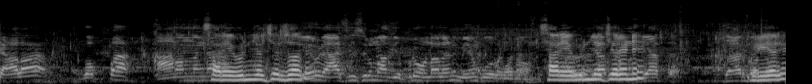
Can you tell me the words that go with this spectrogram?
చాలా గొప్ప ఆనందంగా సార్ ఎవరి నుంచి వచ్చారు సార్? దేవుడి ఆశీస్సులు మాకు ఎప్పుడు ఉండాలని మేము కోరుకుంటాం సార్ ఎవరి నుంచి వచ్చారండి. గురిగారు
